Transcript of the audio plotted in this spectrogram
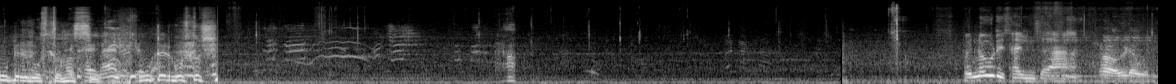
উটের গোস্ত হাসি উটের গোস্ত ওই নৌড়ি সাইম হ্যাঁ। হ্যাঁ ওইটা বলি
